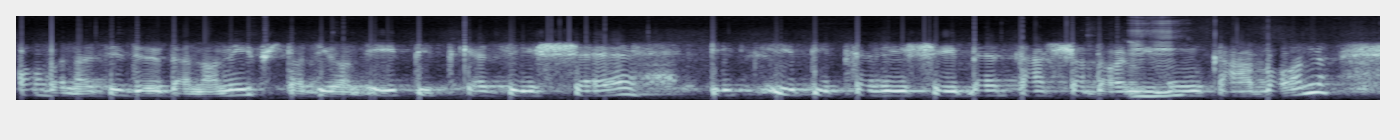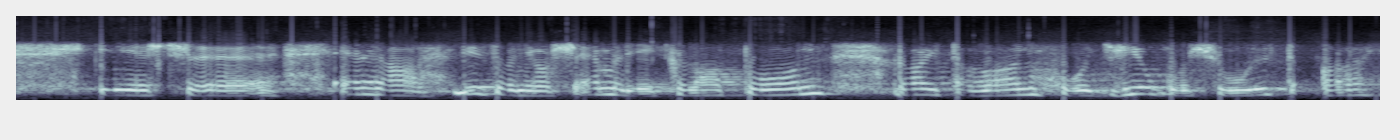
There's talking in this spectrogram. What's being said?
abban az időben a Népstadion építkezése, ép- építkezésében, társadalmi uh-huh. munkában, és ez a bizonyos emléklapon rajta van, hogy jogosult a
